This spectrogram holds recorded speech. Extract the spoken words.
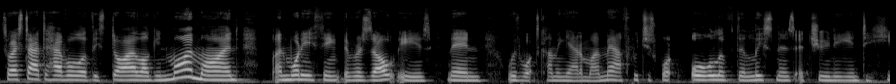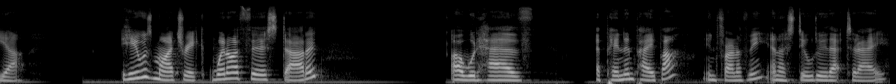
So I start to have all of this dialogue in my mind. And what do you think the result is then with what's coming out of my mouth, which is what all of the listeners are tuning in to hear? Here was my trick. When I first started, I would have a pen and paper in front of me, and I still do that today.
